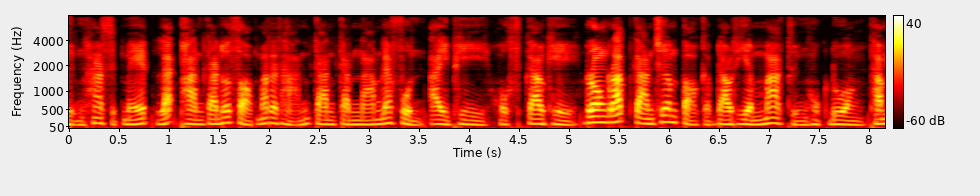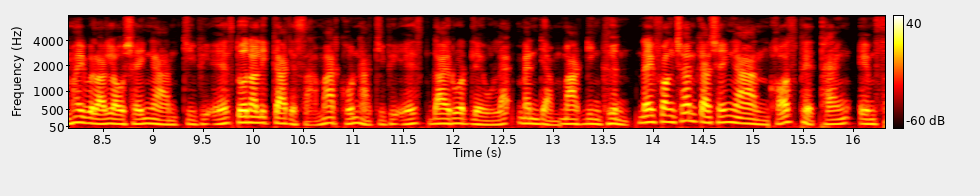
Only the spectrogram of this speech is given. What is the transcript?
ถึง 50 เมตร และผ่านการทดสอบมาตรฐานการกันน้ำและฝุ่น IP 69K รองรับการเชื่อมต่อกับดาวเทียมมากถึง 6 ดวง ทำให้เวลาเราใช้งาน GPS ตัวนาฬิกาจะสามารถค้นหา GPS ได้รวดเร็วและแม่นยำมากยิ่งขึ้น ในฟังก์ชันการใช้งาน Crosspet Tank M3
